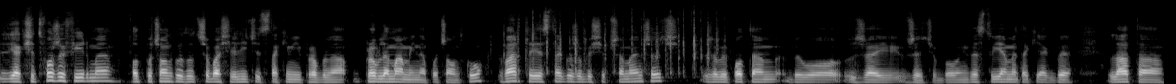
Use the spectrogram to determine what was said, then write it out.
jak się tworzy firmę od początku, to trzeba się liczyć z takimi problema- problemami na początku. Warte jest tego, żeby się przemęczyć, żeby potem było lżej w życiu, bo inwestujemy tak jakby lata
